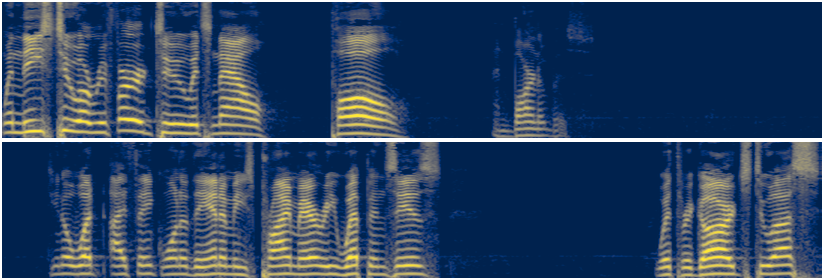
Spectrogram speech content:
when these two are referred to, it's now Paul and Barnabas. Do you know what I think one of the enemy's primary weapons is with regards to us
